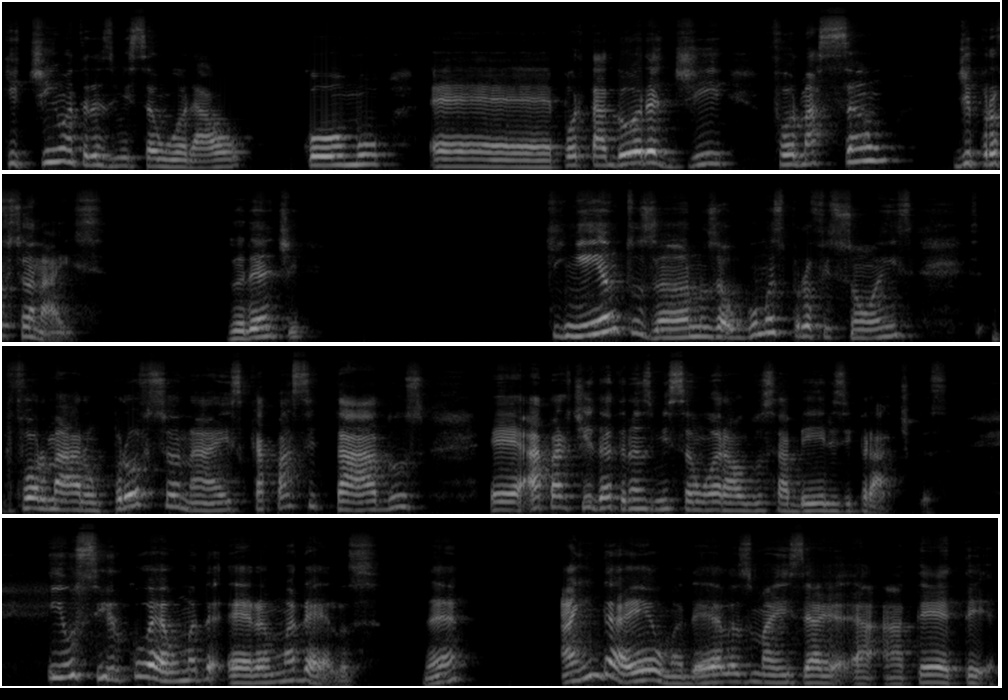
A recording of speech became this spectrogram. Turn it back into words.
que tinham a transmissão oral como é, portadora de formação de profissionais. Durante 500 anos, algumas profissões formaram profissionais capacitados é, a partir da transmissão oral dos saberes e práticas. E o circo é uma, era uma delas, né? Ainda é uma delas, mas até,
